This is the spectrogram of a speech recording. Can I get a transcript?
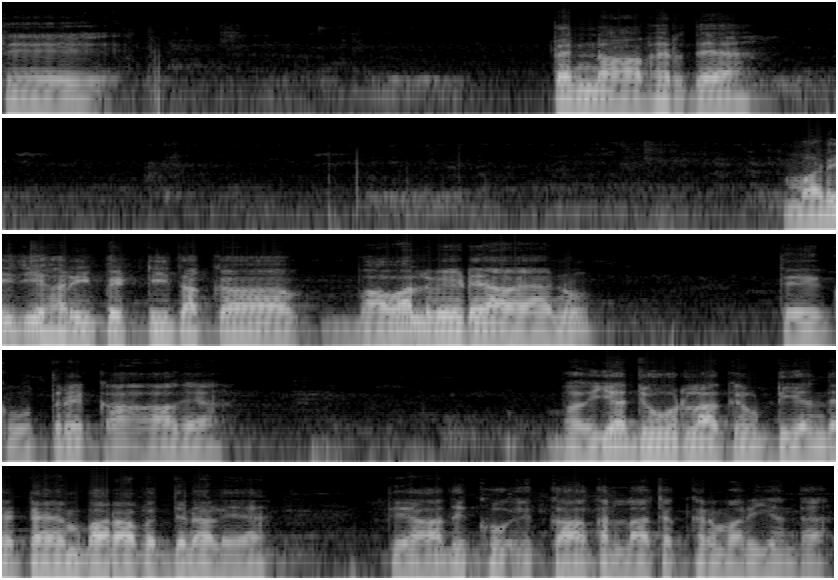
ਤੇ ਤਿੰਨ ਆ ਫਿਰਦੇ ਆ। ਮਾੜੀ ਜੀ ਹਰੀ ਪੇਟੀ ਤੱਕ ਬਾਵਾ ਲਵੇੜਿਆ ਹੋਇਆ ਇਹਨੂੰ ਤੇ ਕਬੂਤਰ ਇੱਕ ਆ ਗਿਆ। ਵਧੀਆ ਜ਼ੋਰ ਲਾ ਕੇ ਉੱਡੀ ਜਾਂਦਾ, ਟਾਈਮ 12 ਵੱਜਣ ਵਾਲੇ ਆ। ਤੇ ਆਹ ਦੇਖੋ, ਇੱਕ ਆ ਕੱਲਾ ਚੱਕਰ ਮਾਰੀ ਜਾਂਦਾ।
